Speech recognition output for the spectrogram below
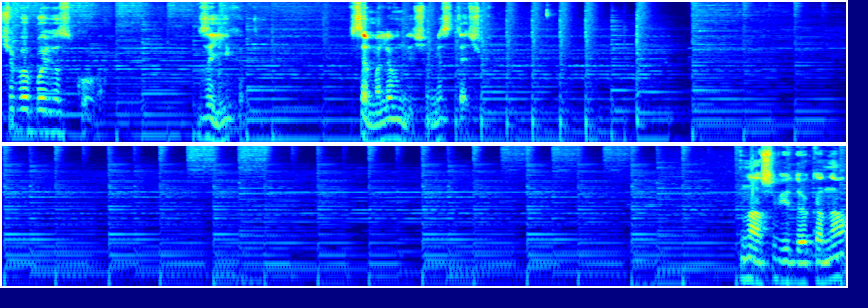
щоб обов'язково заїхати в це мальовниче містечко. Наш відеоканал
